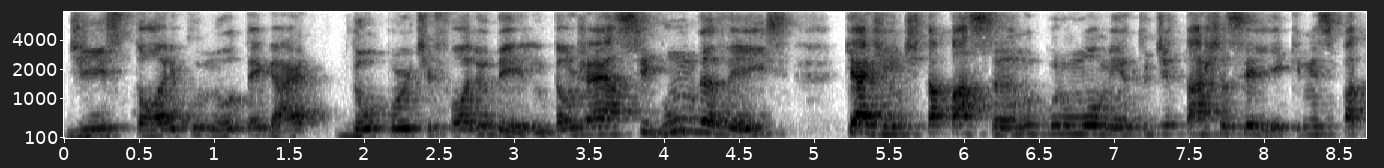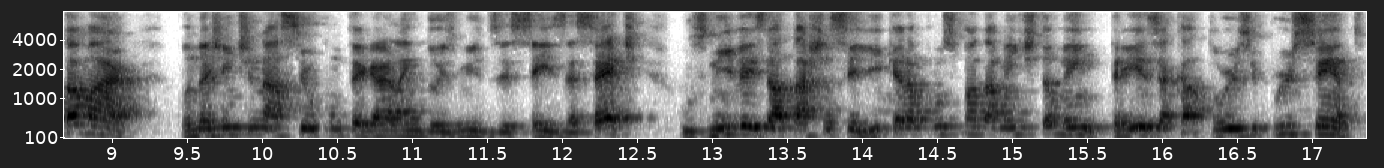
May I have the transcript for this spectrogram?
de histórico no Tegar do portfólio dele. Então já é a segunda vez que a gente está passando por um momento de taxa Selic nesse patamar. Quando a gente nasceu com o Tegar lá em 2016, 17, os níveis da taxa Selic eram aproximadamente também 13 a 14%.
